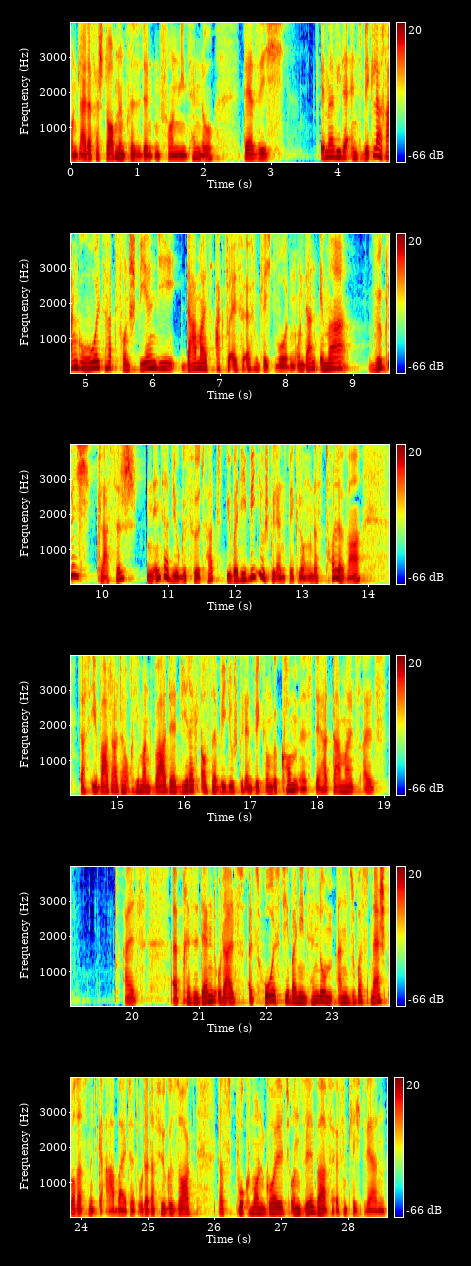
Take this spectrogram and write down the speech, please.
und leider verstorbenen Präsidenten von Nintendo, der sich immer wieder Entwickler rangeholt hat von Spielen, die damals aktuell veröffentlicht wurden und dann immer wirklich klassisch ein Interview geführt hat über die Videospielentwicklung. Und das Tolle war, dass Iwata halt auch jemand war, der direkt aus der Videospielentwicklung gekommen ist. Der hat damals als als äh, Präsident oder als, als hohes Tier bei Nintendo an Super Smash Bros. mitgearbeitet oder dafür gesorgt, dass Pokémon Gold und Silber veröffentlicht werden.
